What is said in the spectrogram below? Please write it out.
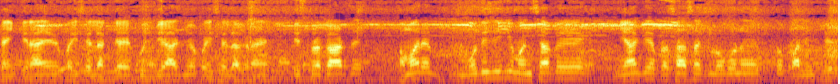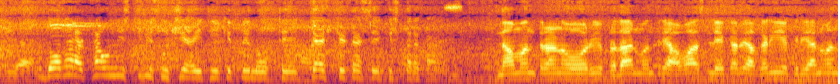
कहीं किराए में पैसे लग गए कुछ ब्याज में पैसे लग रहे हैं। इस प्रकार से हमारे मोदी जी की मंशा पे यहाँ के प्रशासक लोगों ने तो पानी फेर दिया है। 2018-19 की भी सूची आई थी कितने लोग थे क्या स्टेटस है किस तरह का है? नामांतरण और ये प्रधानमंत्री आवास लेकर अगर ये क्रियान्वयन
